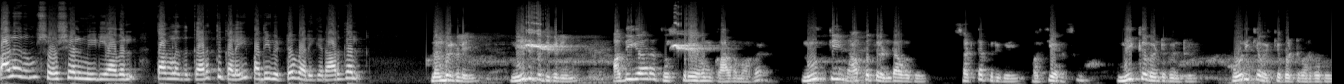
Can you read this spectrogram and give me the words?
பலரும் சோசியல் மீடியாவில் தங்களது கருத்துக்களை பதிவிட்டு வருகிறார்கள். நண்பர்களே நீதிபதிகளின் அதிகார துஷ்பிரயோகம் காரணமாக நூத்தி நாற்பத்தி இரண்டாவது சட்டப்பிரிவை மத்திய அரசு நீக்க வேண்டும் என்று கோரிக்கை வைக்கப்பட்டு வருவது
